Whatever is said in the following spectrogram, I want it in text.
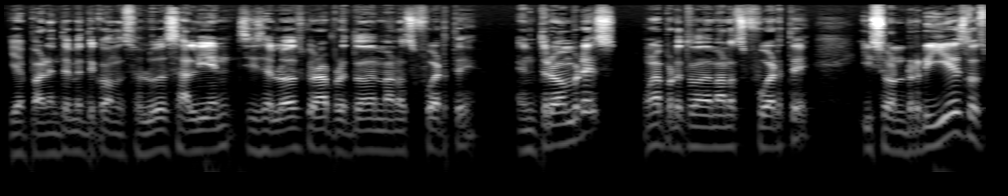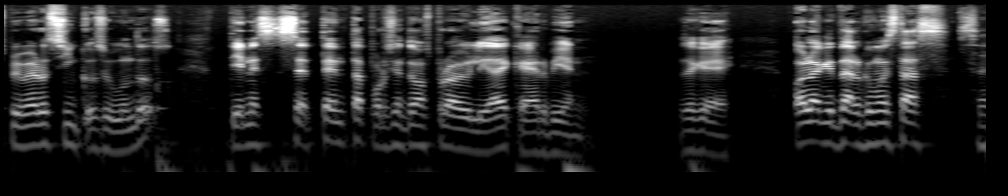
Y aparentemente cuando saludas a alguien, si saludas con un apretón de manos fuerte, entre hombres, un apretón de manos fuerte y sonríes los primeros 5 segundos, tienes 70% más probabilidad de caer bien. O sea que, hola, ¿qué tal? ¿Cómo estás? Sí.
